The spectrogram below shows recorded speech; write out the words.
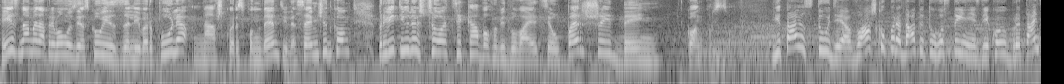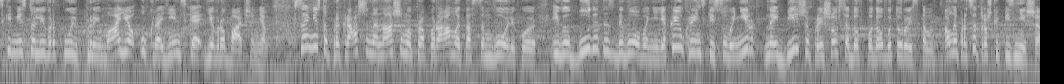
І з нами на прямому зв'язку із Ліверпуля наш кореспондент Юля Семченко. Привіт, Юля! Що цікавого відбувається у перший день конкурсу? Вітаю, студія! Важко передати ту гостинність, з якою британське місто Ліверпуль приймає українське Євробачення. Все місто прикрашене нашими прапорами та символікою. І ви будете здивовані, який український сувенір найбільше прийшовся до вподоби туристам. Але про це трошки пізніше.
